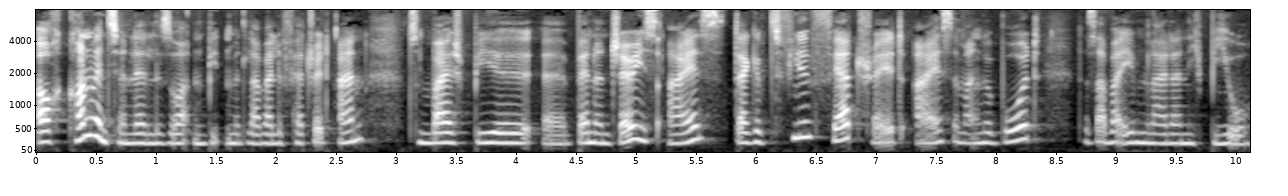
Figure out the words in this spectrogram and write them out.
Auch konventionelle Sorten bieten mittlerweile Fairtrade an, zum Beispiel äh, Ben Jerry's Eis. Da gibt's viel Fairtrade-Eis im Angebot, das aber eben leider nicht bio.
